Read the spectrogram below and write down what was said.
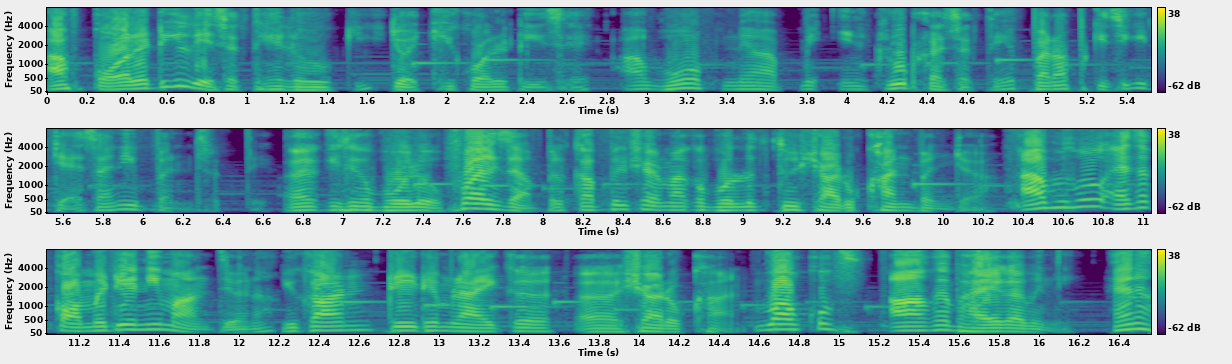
आप क्वालिटी ले सकते हैं लोगों की, जो अच्छी क्वालिटीज है। आप वो अपने आप में इंक्लूड कर सकते हैं, पर आप किसी की जैसा नहीं बन सकते। अगर किसी को बोलो फॉर एग्ज़ाम्पल कपिल शर्मा को बोलो तू शाहरुख खान बन जा। आप उसको एज अ कॉमेडियन नहीं मानते हो ना? You can treat him like Shahrukh Khan. वो आपको आँख में भाएगा भी नहीं है ना?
